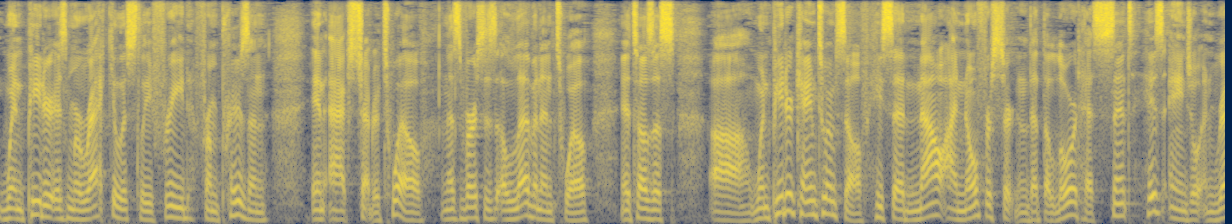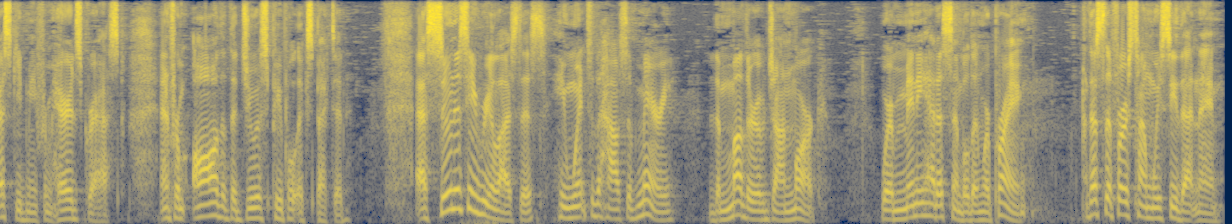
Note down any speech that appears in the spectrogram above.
when Peter is miraculously freed from prison in Acts chapter 12. And that's verses 11 and 12. it tells us, uh, when Peter came to himself, he said, Now I know for certain that the Lord has sent his angel and rescued me from Herod's grasp and from all that the Jewish people expected. As soon as he realized this, he went to the house of Mary, the mother of John Mark, where many had assembled and were praying. That's the first time we see that name.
